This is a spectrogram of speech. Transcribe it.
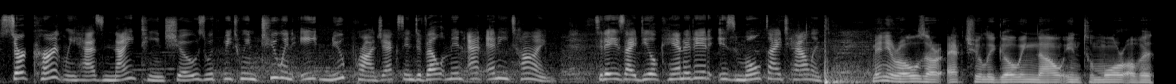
Cirque currently has 19 shows with between two and eight new projects in development at any time. Today's ideal candidate is multi-talented. Many roles are actually going now into more of a,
